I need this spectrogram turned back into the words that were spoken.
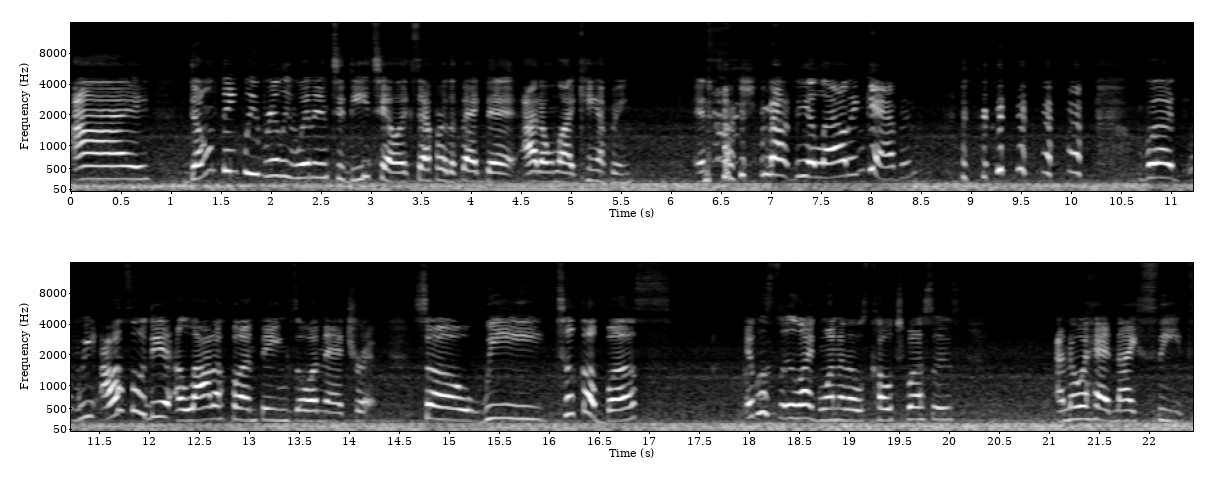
I don't think we really went into detail except for the fact that I don't like camping and I should not be allowed in cabins. but we also did a lot of fun things on that trip. So we took a bus. It was like one of those coach buses. I know it had nice seats,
